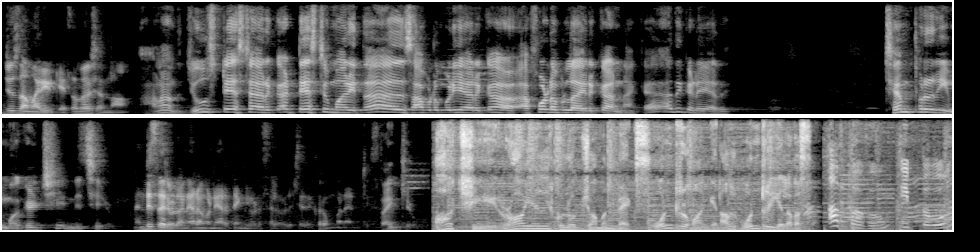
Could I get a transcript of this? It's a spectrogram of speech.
ஜூஸா மாதிரி இருக்கே சந்தோஷம் தான் ஆனால் அந்த ஜூஸ் டேஸ்ட்டாக இருக்கா டேஸ்ட்டு மாதிரி தான் அது சாப்பிட முடியா இருக்கா அஃபோர்டபுளாக இருக்கான்னாக்கா அது கிடையாது. டெம்பரரி மகிழ்ச்சி நிச்சயம். நன்றி சார் இவ்வளோ நேரம் நேரத்தை எங்களோட செலவழிச்சதுக்கு ரொம்ப நன்றி thank you Aachi royal gulab jamun packs ஒன்று வாங்கினால் ஒன்று இலவசம். அப்பவும் இப்பவும்.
